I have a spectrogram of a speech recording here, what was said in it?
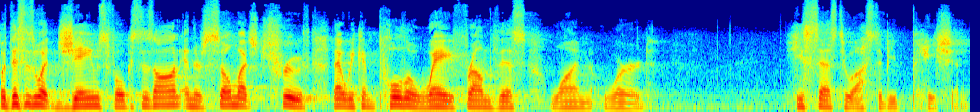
But this is what James focuses on, and there's so much truth that we can pull away from this one word. He says to us to be patient.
